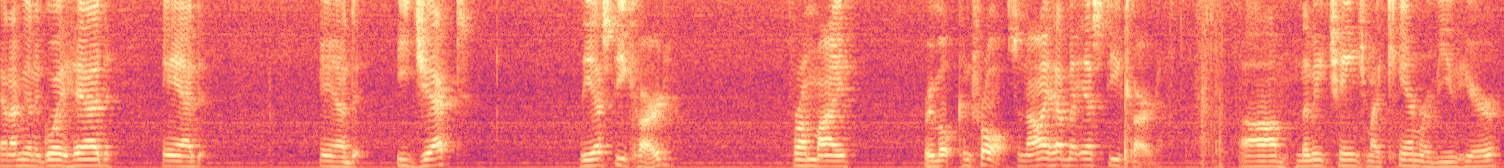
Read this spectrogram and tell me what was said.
And I'm going to go ahead and, and eject the SD card from my remote control. So now I have my SD card. Um, let me change my camera view here.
